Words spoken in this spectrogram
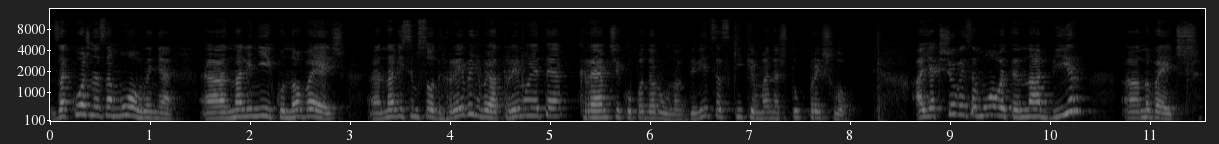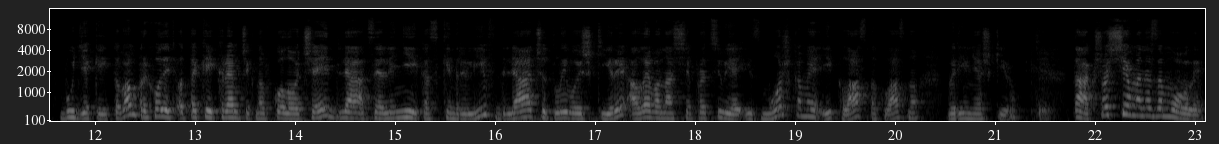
за кожне замовлення е, на лінійку Новейш е, на 800 гривень. Ви отримуєте кремчик у подарунок. Дивіться, скільки в мене штук прийшло. А якщо ви замовите набір Novage будь-який, то вам приходить отакий кремчик навколо очей для це лінійка Skin Relief для чутливої шкіри, але вона ще працює із моршками і класно, класно вирівнює шкіру. Так, що ще в мене замовили?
